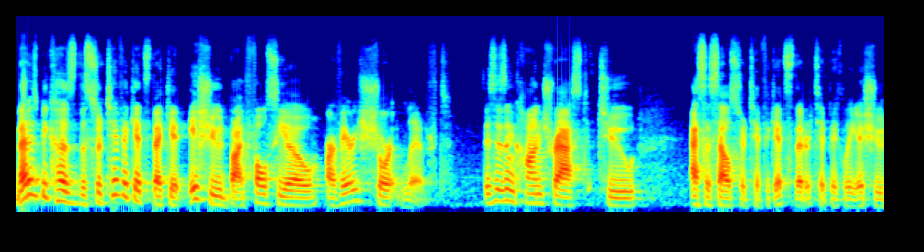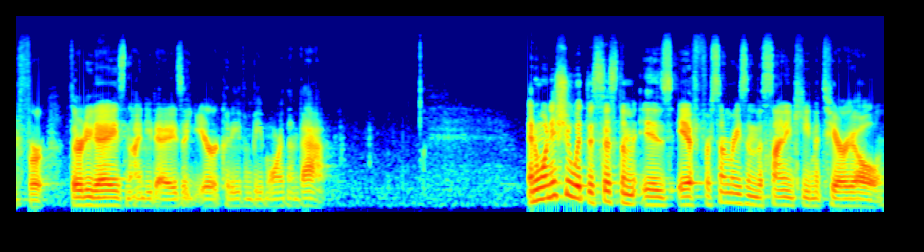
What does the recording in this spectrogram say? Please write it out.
That is because the certificates that get issued by Fulcio are very short-lived. This is in contrast to SSL certificates that are typically issued for 30 days, 90 days, a year, it could even be more than that. And one issue with the system is if for some reason the signing key material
